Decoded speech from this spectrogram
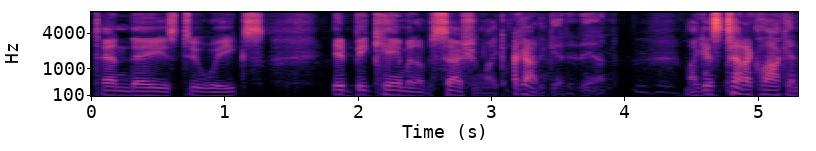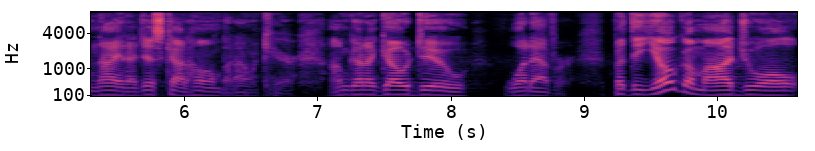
ten days, two weeks, it became an obsession. Like I got to get it in. Mm-hmm. Like it's 10 o'clock at night. I just got home, but I don't care. I'm going to go do whatever. But the yoga module,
